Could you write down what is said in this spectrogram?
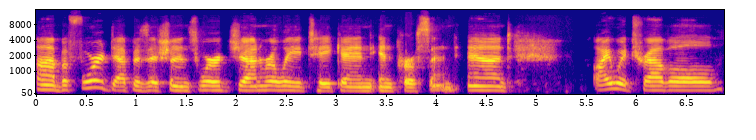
uh, before depositions were generally taken in person and I would travel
